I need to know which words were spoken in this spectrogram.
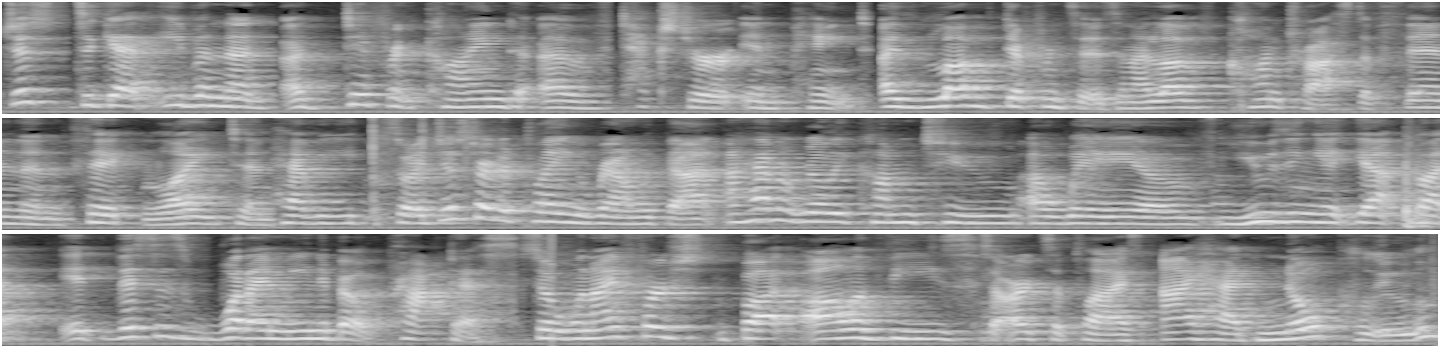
just to get even a, a different kind of texture in paint. I love differences and I love contrast of thin and thick and light and heavy. So I just started playing around with that. I haven't really come to a way of using it yet, but it, this is what I mean about practice. So when I first bought all of these art supplies, I had no clue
